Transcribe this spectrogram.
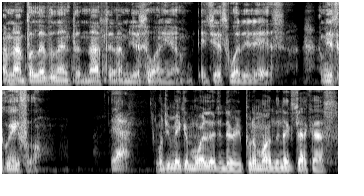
I'm not malevolent or nothing. I'm just who I am. It's just what it is. I'm just grateful. Yeah. Why don't you make him more legendary? Put him on the next Jackass.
